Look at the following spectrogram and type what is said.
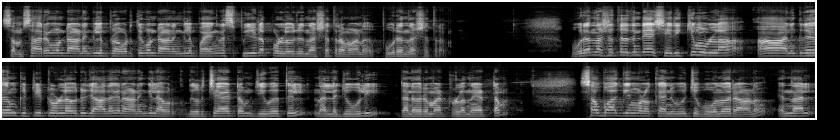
സംസാരം കൊണ്ടാണെങ്കിലും പ്രവൃത്തി കൊണ്ടാണെങ്കിലും ഭയങ്കര സ്പീഡപ്പ് ഉള്ള ഒരു നക്ഷത്രമാണ് പൂര നക്ഷത്രം. പൂര നക്ഷത്രത്തിന്റെ ശരിക്കുമുള്ള ആ അനുഗ്രഹം കിട്ടിയിട്ടുള്ള ഒരു ജാതകനാണെങ്കിൽ അവർ തീർച്ചയായിട്ടും ജീവിതത്തിൽ നല്ല ജോലി ധനപരമായിട്ടുള്ള നേട്ടം സൗഭാഗ്യങ്ങളൊക്കെ അനുഭവിച്ചു പോകുന്നവരാണ്. എന്നാൽ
